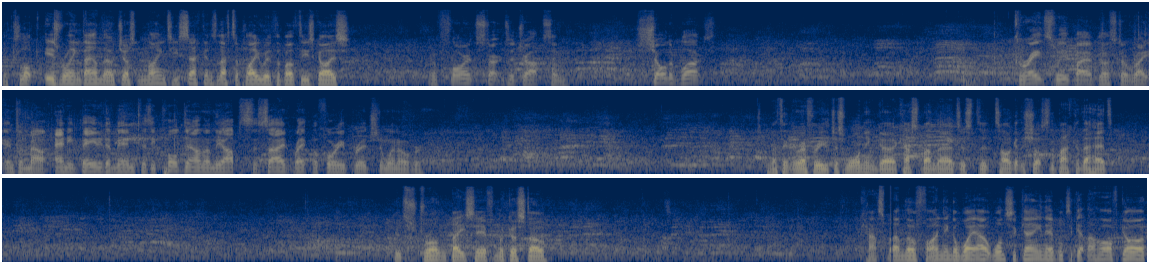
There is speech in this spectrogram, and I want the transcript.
The clock is running down though, just 90 seconds left to play with for both these guys. And Florence starting to drop some shoulder blocks. Great sweep by Augusto right into mount, and he baited him in because he pulled down on the opposite side right before he bridged and went over. And I think the referee just warning uh, there just to target the shots to the back of the head. Good strong base here from Augusto. Casaban though finding a way out once again, able to get that half guard.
